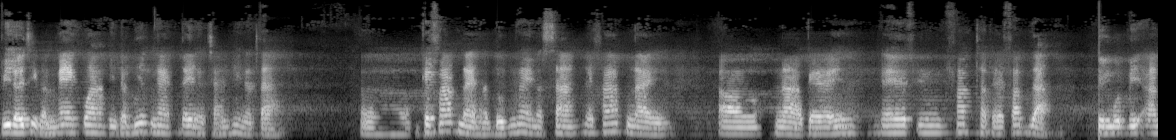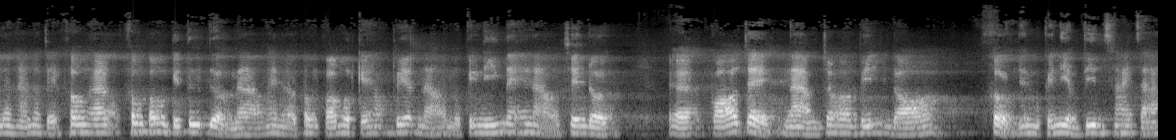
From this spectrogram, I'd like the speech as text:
vì đấy chỉ cần nghe qua thì đã biết ngay đây là tránh hay là tà. Uh, cái pháp này là đúng hay là sai? Cái pháp này uh, là cái, cái pháp thật hay pháp giả? Thì một vị a la hán là thế. Không không có một cái tư tưởng nào hay là không có một cái học thuyết nào một cái lý lẽ nào trên đời uh, có thể làm cho vị đó khởi lên một cái niềm tin sai trái.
